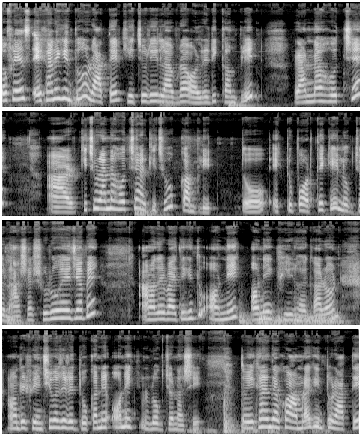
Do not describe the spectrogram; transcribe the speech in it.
তো ফ্রেন্ডস এখানে কিন্তু রাতের খিচুড়ি, লাবড়া অলরেডি কমপ্লিট রান্না হচ্ছে আর কিছু রান্না হচ্ছে আর কিছু কমপ্লিট তো একটু পর থেকে লোকজন আসা শুরু হয়ে যাবে। আমাদের বাড়িতে কিন্তু অনেক অনেক ভিড় হয় কারণ আমাদের ফেন্সি বাজারের দোকানে অনেক লোকজন আসে। তো এখানে দেখো আমরা কিন্তু রাতে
